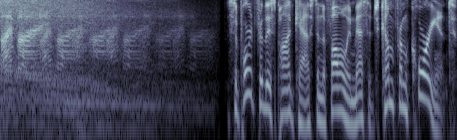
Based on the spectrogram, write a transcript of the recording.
Bye bye. Support for this podcast and the following message come from Corient.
